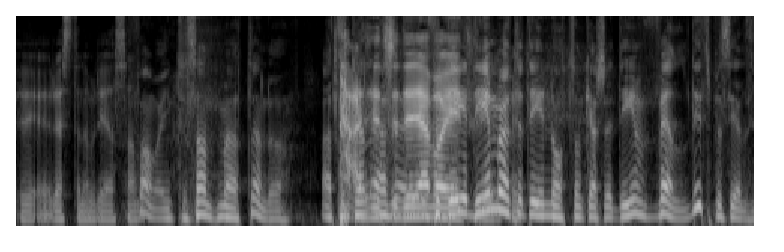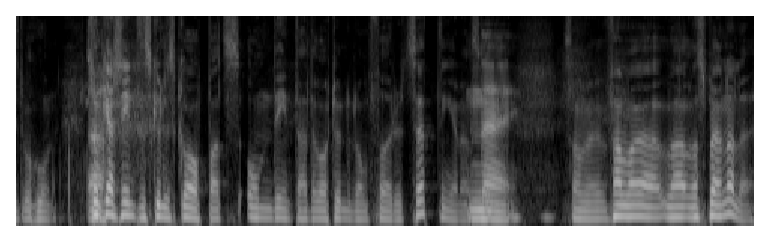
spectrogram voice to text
eh, resten av resan. Fan vad intressant möte ändå. Att det, kan, alltså, det var det, det mötet är ju något som kanske, det är en väldigt speciell situation. Som Ja. kanske inte skulle skapats om det inte hade varit under de förutsättningarna. Som, Nej. Som, fan vad, vad, vad spännande.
